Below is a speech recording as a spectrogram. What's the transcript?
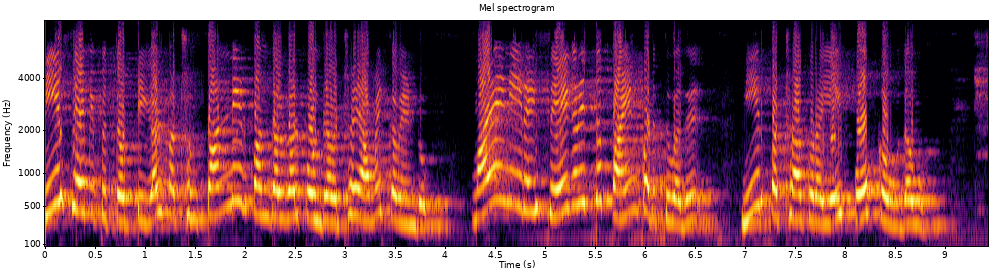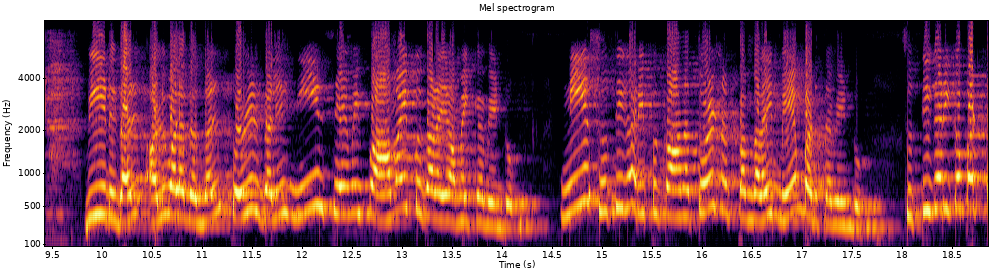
நீர் சேமிப்பு தொட்டிகள் மற்றும் தண்ணீர் பந்தல்கள் போன்றவற்றை அமைக்க வேண்டும். மழை நீரை சேகரித்து பயன்படுத்துவது நீர் பற்றாக்குறையை போக்க உதவும். வீடுகள் அலுவலகங்கள் தொழில்களில் நீர் சேமிப்பு அமைப்புகளை அமைக்க வேண்டும். நீர் சுத்திகரிப்புக்கான தொழில்நுட்பங்களை மேம்படுத்த வேண்டும். சுத்திகரிக்கப்பட்ட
